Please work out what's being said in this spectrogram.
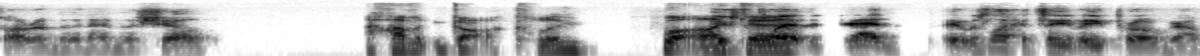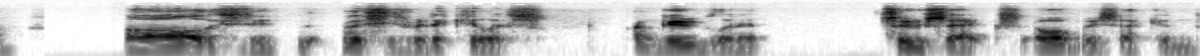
Can't remember the name of the show. I haven't got a clue. What like used to play uh, at the Den. It was like a TV program. Oh, this is this is ridiculous. I'm googling it. Two secs. I won't be a second.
